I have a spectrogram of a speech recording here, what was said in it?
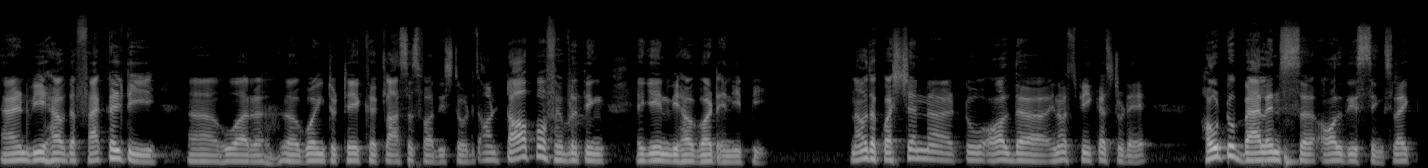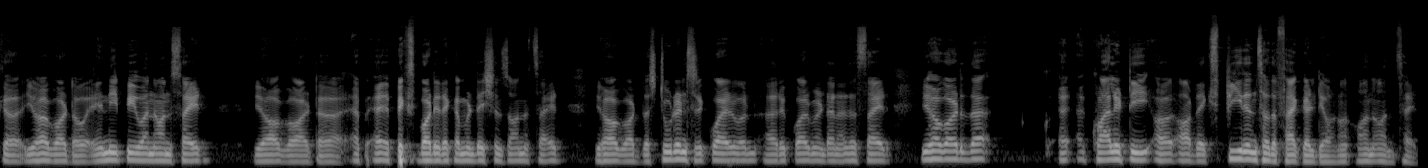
And we have the faculty who are uh, going to take uh, classes for these students. On top of everything, again, we have got NEP. Now the question to all the you know speakers today, how to balance all these things? Like you have got NEP one on side, you have got uh, apex body recommendations on the side, you have got the students requirement, uh, requirement on the other side, you have got the uh, quality or, or, the experience of the faculty on, on, on side.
